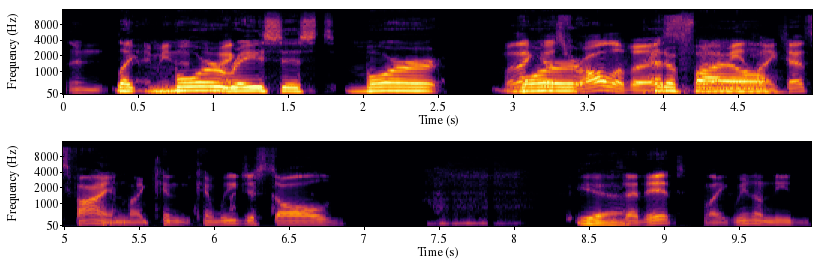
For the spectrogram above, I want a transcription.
And Like I mean, more like- racist, more. Well, that more goes for all of us. but I mean, like that's fine. Like, can can we just all? Yeah. Is that it? Like, we don't need.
